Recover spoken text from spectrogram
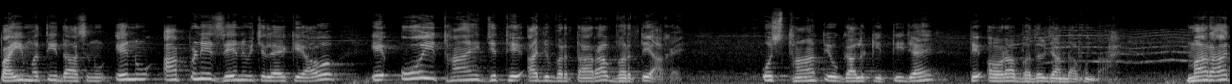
ਭਾਈ ਮਤੀ ਦਾਸ ਨੂੰ ਇਹਨੂੰ ਆਪਣੇ ਜ਼ਿਹਨ ਵਿੱਚ ਲੈ ਕੇ ਆਓ। ਇਹ ਉਹੀ ਥਾਂ ਹੈ ਜਿੱਥੇ ਅੱਜ ਵਰਤਾਰਾ ਵਰਤਿਆ ਹੈ। ਉਸ ਥਾਂ ਤੇ ਉਹ ਗੱਲ ਕੀਤੀ ਜਾਏ ਤੇ ਔਰਾ ਬਦਲ ਜਾਂਦਾ ਹੁੰਦਾ ਹੈ। ਮਹਾਰਾਜ,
